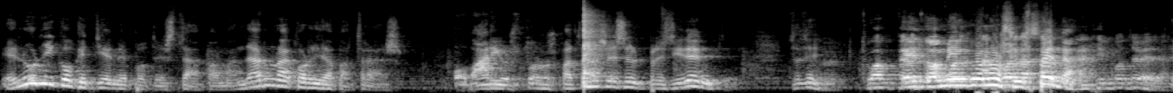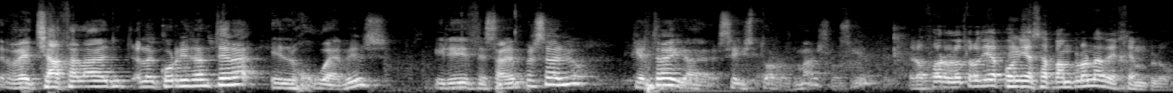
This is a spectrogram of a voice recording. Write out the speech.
El único que tiene potestad para mandar una corrida para atrás, o varios toros para atrás, es el presidente. Entonces, Tú el domingo no suspenda rechaza la, la corrida entera el jueves y le dices al empresario que traiga seis toros más o siete. Pero Foro, el otro día ponías a Pamplona de ejemplo.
